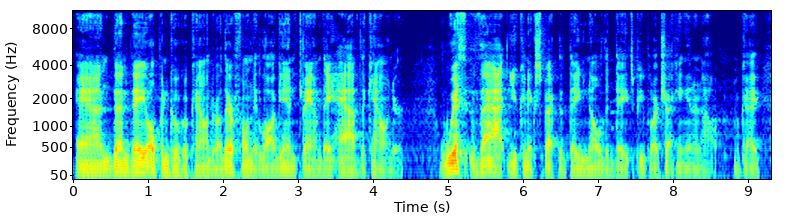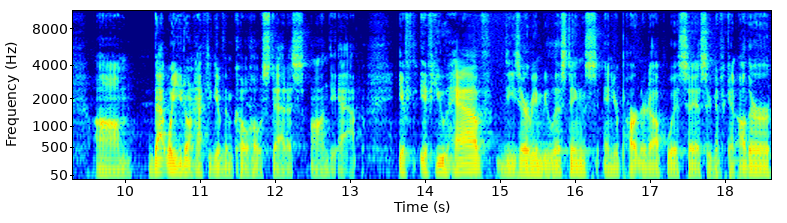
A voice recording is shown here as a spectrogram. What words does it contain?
And then they open google calendar on their phone they log in bam they have the calendar with that you can expect that they know the dates people are checking in and out okay um, that way you don't have to give them co-host status on the app if if you have these Airbnb listings and you're partnered up with say a significant other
